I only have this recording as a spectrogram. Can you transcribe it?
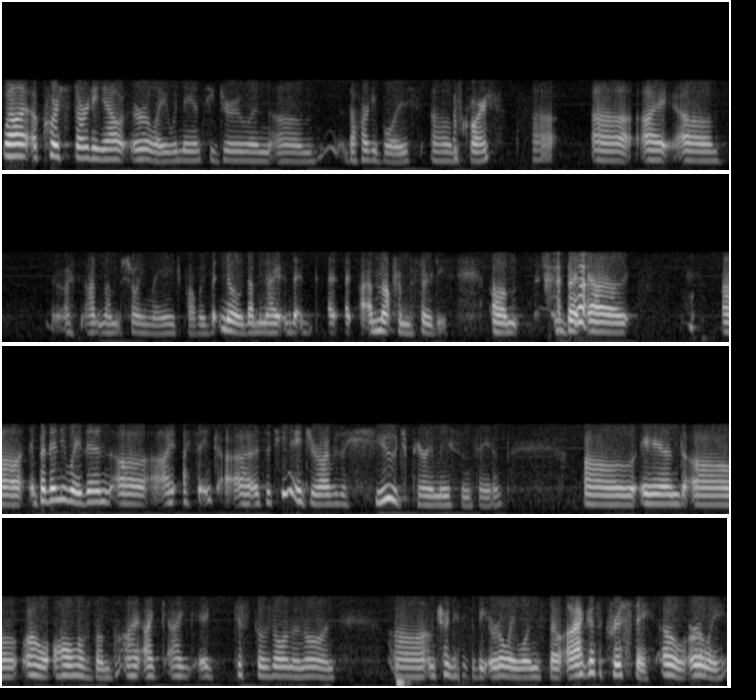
Well, of course, starting out early with Nancy Drew and um the Hardy Boys. Um, of course. Uh, uh, I, um, I I'm showing my age probably, but no, I mean I, I I'm not from the 30s. Um, but uh uh, but anyway, then uh, I, I think uh, as a teenager, I was a huge Perry Mason fan, uh, and uh, oh, all of them. I, I, I, it just goes on and on. Uh, I'm trying to think of the early ones though. Agatha Christie. Oh, early.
